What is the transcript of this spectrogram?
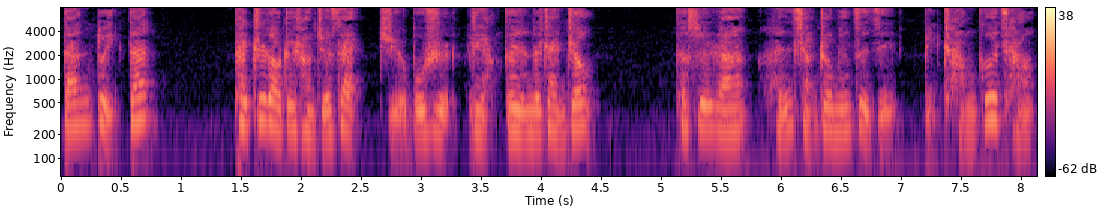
单对单，他知道这场决赛绝不是两个人的战争。他虽然很想证明自己比长歌强，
